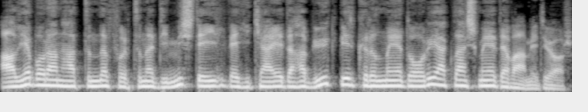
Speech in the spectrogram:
Alya Boran hattında fırtına dinmiş değil ve hikaye daha büyük bir kırılmaya doğru yaklaşmaya devam ediyor.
